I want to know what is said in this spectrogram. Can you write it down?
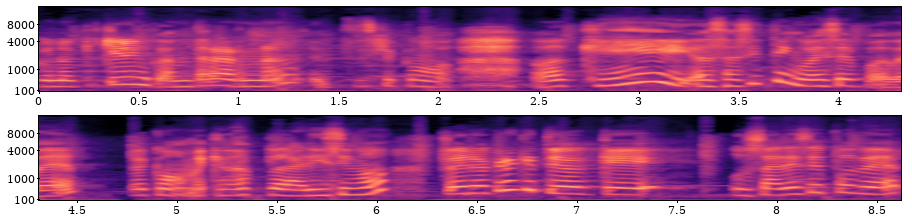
con lo que quiero encontrar, ¿no? Entonces fue como, ok, o sea, sí tengo ese poder, fue como me quedó clarísimo, pero creo que tengo que usar ese poder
